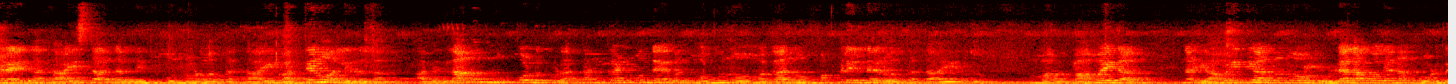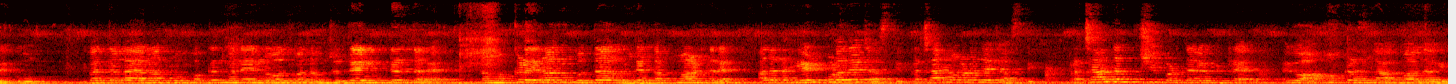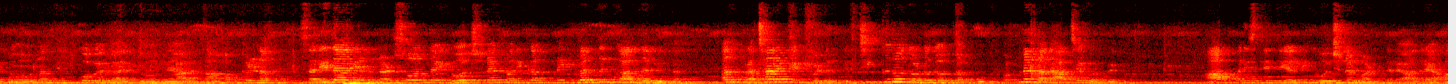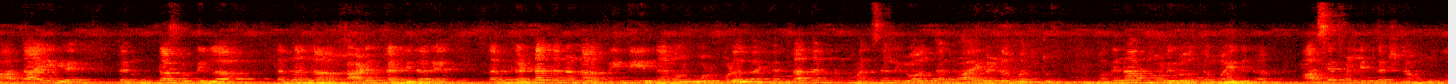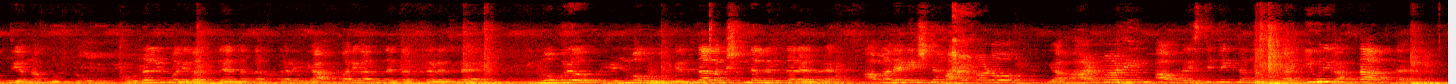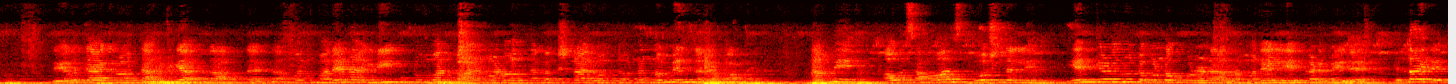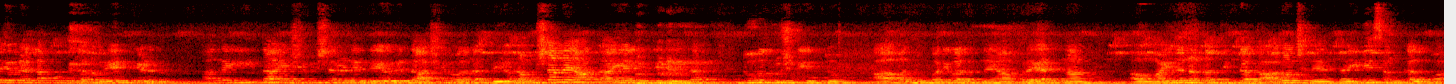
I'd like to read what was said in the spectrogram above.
ಕಡೆಯಿಂದ ತಾಯಿ ಸ್ಥಾನದಲ್ಲಿ ನಿಂತ್ಕೊಂಡು ನೋಡುವಂತ ತಾಯಿ ಅತ್ತೆನೂ ಅಲ್ಲಿರಲ್ಲ. ಅವೆಲ್ಲಾನು ನೋಡ್ಕೊಂಡು ಕೂಡ ತನ್ನ ಕಣ್ ಮುಂದೆ ಒಂದ್ ಮಗುನೋ, ಮಗನೋ ಮಕ್ಕಳಿಲ್ಲದೆ ಇರುವಂತ ತಾಯಿಯವರು ಮಾಮೈದ ನಾ ಯಾವ ರೀತಿ ಆದ್ರೂ ಒಳ್ಳೇದಾಗೋದೇ ನಾನು ನೋಡಬೇಕು. ಇವತ್ತೆಲ್ಲ ಯಾರಾದರೂ ಪಕ್ಕದ ಮನೆಯಲ್ಲೋ ಅಥವಾ ನಮ್ಮ ಜೊತೆಯಲ್ಲಿ ಹುಟ್ಟಿರ್ತಾರೆ ಮಕ್ಕಳು ಏನಾದ್ರು ಗೊತ್ತಾಗುತ್ತೆ, ತಪ್ಪು ಮಾಡ್ತಾರೆ ಅದನ್ನ ಹೇಳ್ಕೊಳ್ಳೋದೇ ಜಾಸ್ತಿ, ಪ್ರಚಾರ ಮಾಡೋದೇ ಜಾಸ್ತಿ. ಪ್ರಚಾರದಲ್ಲಿ ಖುಷಿ ಪಡ್ತಾರೆ ಬಿಟ್ರೆ, ಅಯ್ಯೋ, ಆ ಮಕ್ಕಳು ಹಂಗೆ ಆಗ್ಬಾರ್ದಾಗಿತ್ತು ಅವ್ರನ್ನ ತಿದ್ಕೋಬೇಕಾಗಿತ್ತು ನಾ ಮಕ್ಕಳನ್ನ ಸರಿದಾರಿಯನ್ನು ನಡೆಸುವಂತ ಯೋಚನೆ ಪರಿಕಲ್ಪನೆ ಇವತ್ತಿನ ಕಾಲದಲ್ಲಿಲ್ಲ. ಅದು ಪ್ರಚಾರಕ್ಕೆ ಇಟ್ಬಿಟ್ಟಿರ್ತೀವಿ. ಚಿಕ್ಕದೋ ದೊಡ್ಡದೋ ತಪ್ಪು. ಒಟ್ಟಿನಲ್ಲಿ ಅದು ಆಚೆ ಬರ್ಬೇಕು. ಆ ಪರಿಸ್ಥಿತಿಯಲ್ಲಿ ಯೋಚನೆ ಮಾಡ್ತಾರೆ. ಆದ್ರೆ ಆ ತಾಯಿಗೆ ತನ್ನ ಊಟ ಕೊಟ್ಟಿಲ್ಲ, ತನ್ನನ್ನ ಕಾಡಿಗೆ ತಂದಿದ್ದಾರೆ. ತನ್ನ ಗಂಡ ತನ್ನನ್ನ ಪ್ರೀತಿಯಿಂದ ನೋಡ್ಕೊಳ್ಳಲ್ಲ, ಇವೆಲ್ಲ ತನ್ನ ಮನಸ್ಸಲ್ಲಿರುವಂತ ಗಾಯಗಳನ್ನ ಮತ್ತು ಮಗನಾಗಿ ನೋಡಿರುವಂತ ಮೈದನ ಆಸೆ ಪಟ್ಟಿದ ತಕ್ಷಣ ಮೂಗುತಿಯನ್ನ ಕೊಟ್ಟು ಅವನಲ್ಲಿ ಪರಿವರ್ತನೆಯನ್ನ ತರ್ತಾರೆ. ಯಾಕೆ ಪರಿವರ್ತನೆ ತರ್ತಾರೆ ಅಂದ್ರೆ, ಇನ್ನೊಬ್ರು ಹೆಣ್ಮಗು ಎಂತ ಲಕ್ಷಣದಲ್ಲಿರ್ತಾರೆ ಅಂದ್ರೆ, ಆ ಮನೆಗೆ ಎಷ್ಟು ಹಾಳು ಮಾಡೋ ಹಾಳು ಮಾಡಿ ಆ ಪರಿಸ್ಥಿತಿಗೆ ತಂದ ಇವ್ರಿಗೆ ಅರ್ಥ ಆಗ್ತಾ ಇಲ್ಲ. ದೇವತೆ ಆಗಿರುವಂತ ಅತ್ತಿಗೆ ಅರ್ಥ ಆಗ್ತಾ ಇಲ್ಲ. ಒಂದ್ ಮನೆನ ಇಡೀ ಕುಟುಂಬನ ಹಾಳು ಮಾಡುವಂತ ಲಕ್ಷಣ ಇರುವಂತವ್ರನ್ನ ನಂಬಿರ್ತಾರೆ ಬಾಬೆ ನಂಬಿ ಅವ್ರ ಸಹವಾಸ ದೋಷದಲ್ಲಿ ಏನ್ ಕೇಳಿದ್ರು ತಗೊಂಡೋಗ್ ಕೊಡೋಣ ನಮ್ಮ ಮನೆಯಲ್ಲಿ ಏನ್ ಕಡಿಮೆ ಇದೆ, ಎಲ್ಲ ಇದೆ ದೇವರೆಲ್ಲ ಕೊಟ್ಟಿದ್ದಾರೆ ಅವ್ರು ಏನ್ ಕೇಳಿದ್ರು. ಆದ್ರೆ ಈ ತಾಯಿ ಶಿವಶರಣೆ ದೇವರಿಂದ ಆಶೀರ್ವಾದ, ದೇವರ ಅಂಶನೇ ಆ ತಾಯಿಯಲ್ಲಿ ಇದ್ದಿದ್ದರಿಂದ ದೂರದೃಷ್ಟಿ ಇತ್ತು. ಆ ಒಂದು ಪರಿವರ್ತನೆ, ಆ ಪ್ರಯತ್ನ, ಆ ಮೈದನನ್ನ ತಿದ್ದಕ್ಕೆ ಆಲೋಚನೆ ದೈವಿ ಸಂಕಲ್ಪ,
